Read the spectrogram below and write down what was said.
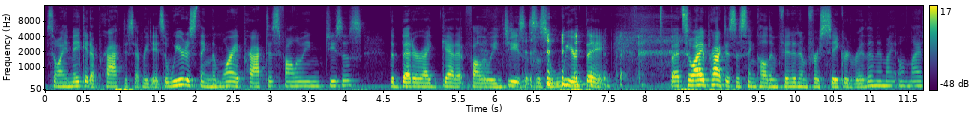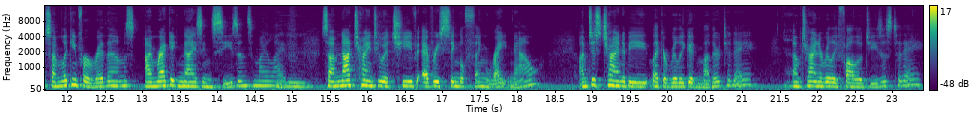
So I make it a practice every day. It's the weirdest thing. The more I practice following Jesus, the better I get at following Jesus. It's a weird thing. But so I practice this thing called infinitum for sacred rhythm in my own life. So I'm looking for rhythms. I'm recognizing seasons in my life. Mm-hmm. So I'm not trying to achieve every single thing right now. I'm just trying to be like a really good mother today. Yeah. I'm trying to really follow Jesus today.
